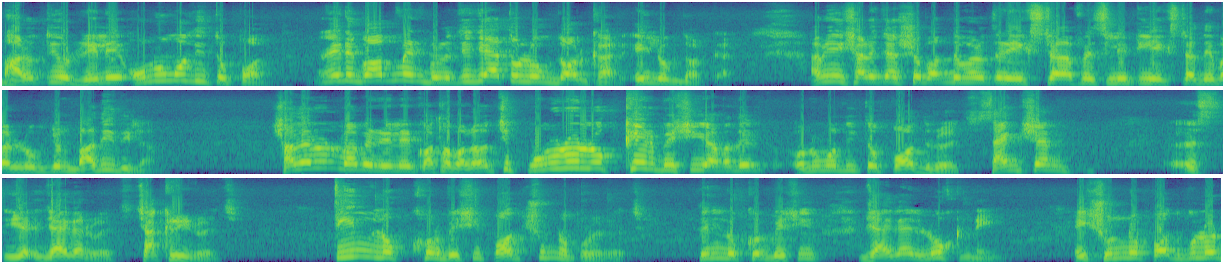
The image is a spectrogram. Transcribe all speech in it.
ভারতীয় রেলে অনুমোদিত পদ মানে এটা গভর্নমেন্ট বলেছে যে এত লোক দরকার, এই লোক দরকার। আমি এই সাড়ে চারশো বন্দে ভারতের এক্সট্রা ফেসিলিটি এক্সট্রা দেবার লোকজন বাদই দিলাম। সাধারণভাবে রেলের কথা বলা হচ্ছে, পনেরো লক্ষের বেশি আমাদের অনুমোদিত পদ রয়েছে স্যাংশন জায়গা রয়েছে, চাকরি রয়েছে। তিন লক্ষর বেশি পদ শূন্য পড়ে রয়েছে। তিন লক্ষর বেশি জায়গায় লোক নেই। এই শূন্য পদগুলোর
